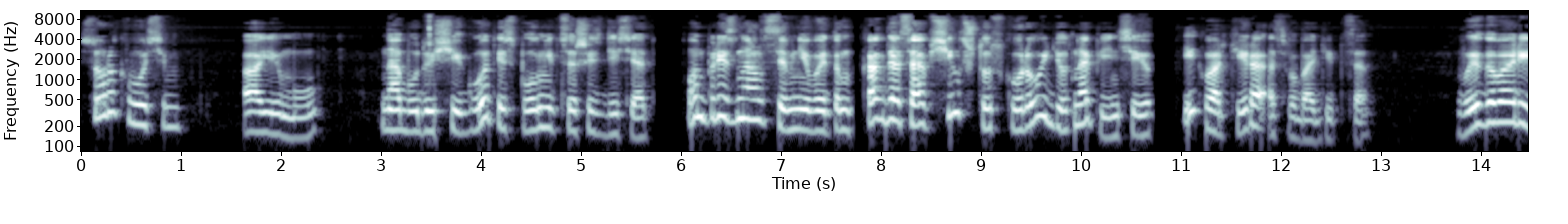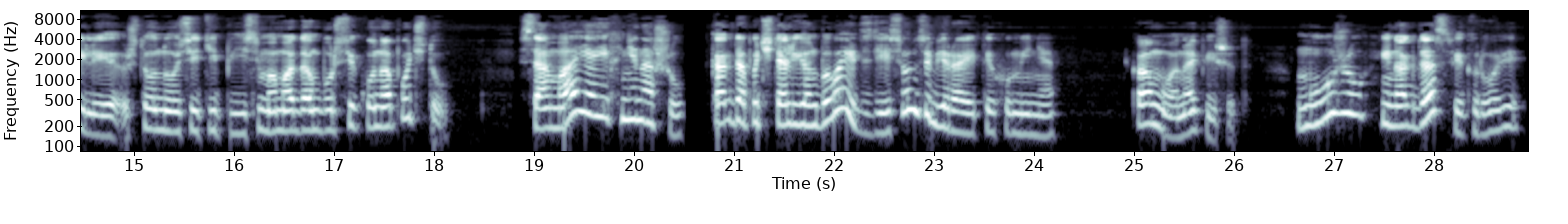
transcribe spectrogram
Сорок восемь. А ему? На будущий год исполнится шестьдесят. Он признался мне в этом, когда сообщил, что скоро уйдет на пенсию, и квартира освободится. Вы говорили, что носите письма мадам Бурсику на почту? Сама я их не ношу. Когда почтальон бывает здесь, он забирает их у меня. Кому она пишет? Мужу, иногда свекрови.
